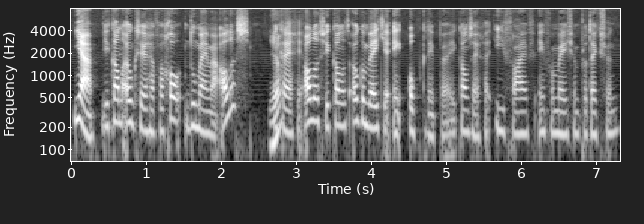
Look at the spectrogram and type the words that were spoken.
Ja, je kan ook zeggen van, goh, doe mij maar alles. Ja? Dan krijg je alles. Je kan het ook een beetje opknippen. Je kan zeggen E5, Information Protection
